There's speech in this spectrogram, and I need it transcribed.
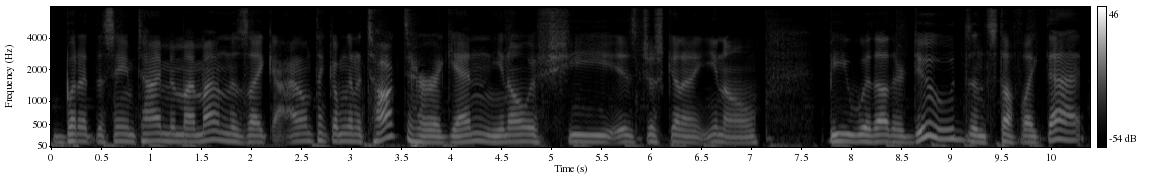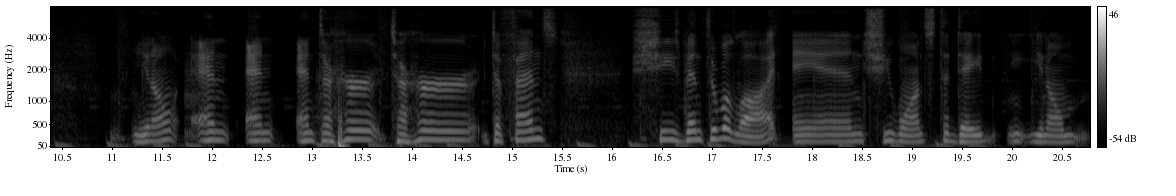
but at the same time in my mind was like I don't think I'm to talk to her again, you know, if she is just to, you know, be with other dudes and stuff like that you know? And and and to her to her defense she's been through a lot and she wants to date you know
